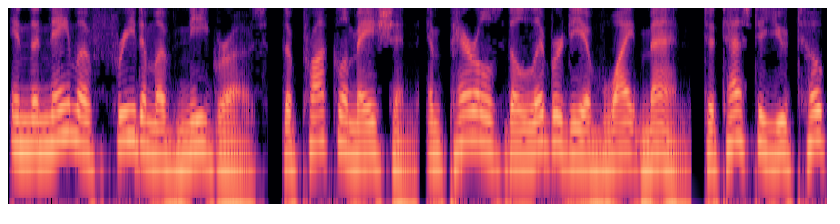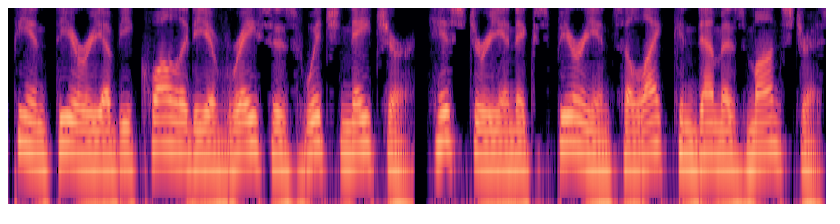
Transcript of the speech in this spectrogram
"...in the name of freedom of Negroes, the proclamation imperils the liberty of white men, to test a utopian theory of equality of races which nature, history and experience alike condemn as monstrous,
